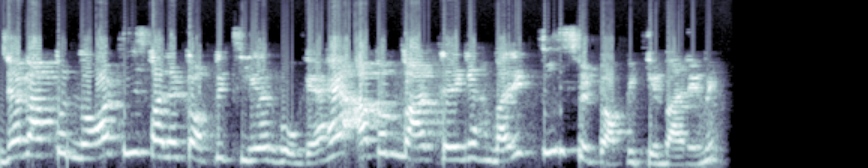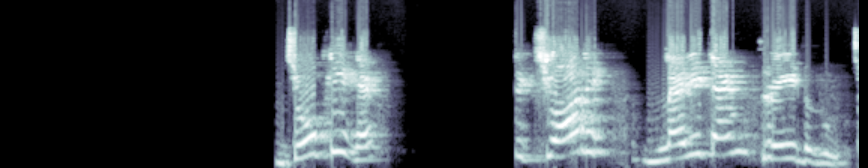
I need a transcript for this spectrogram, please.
जब आपको नॉर्थ ईस्ट वाला टॉपिक क्लियर हो गया है, अब हम बात करेंगे हमारे तीसरे टॉपिक के बारे में। जो कि है सिक्योर मैरीटाइम ट्रेड रूट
